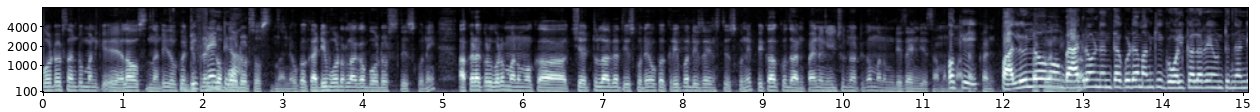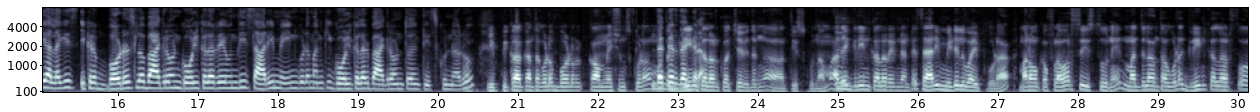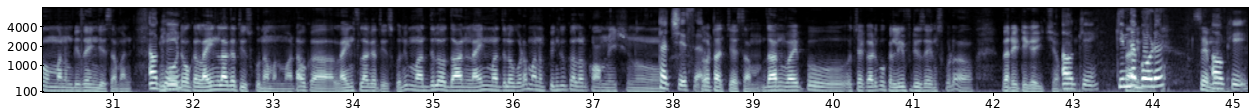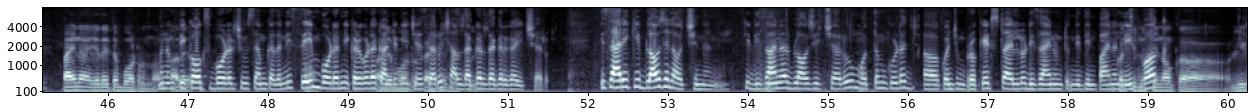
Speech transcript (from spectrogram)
బోర్డర్స్ అంటూ మనకి ఎలా వస్తుందంటే ఇది ఒక డిఫరెంట్గా బోర్డర్స్ వస్తుందండి. ఒక కడ్డీ బోర్డర్ లాగా బోర్డర్స్ తీసుకుని అక్కడక్కడ కూడా మనం ఒక చెట్టు లాగా తీసుకుని ఒక క్రీపర్ డిజైన్స్ తీసుకుని పికాక్ దానిపైన నిల్చున్నట్టుగా మనం డిజైన్ చేసాం పళ్ళులో బ్యాక్గ్రౌండ్ అంతా కూడా మనకి గోల్డ్ కలరే ఉంటుందండి. అలాగే ఇక్కడ బోర్డర్స్లో బ్యాక్గ్రౌండ్ గోల్డ్ కలరే ఉంది. సారీ మెయిన్ కూడా మనకి గోల్డ్ కలర్ బ్యాక్గ్రౌండ్తో తీసుకున్నారు. ఈ పికాక్ అంతా కూడా బోర్డర్ కాంబినేషన్స్ కూడా గ్రీన్ కలర్కి వచ్చే విధంగా తీసుకున్నాము. అదే గ్రీన్ కలర్ ఏంటంటే శారీ మిడిల్ వైపు కూడా మనం ఒక ఫ్లవర్స్ ఇస్తూనే మధ్యలో అంతా కూడా గ్రీన్ కలర్ తో మనం డిజైన్ చేసామని ఇంకొకటి ఒక లైన్ లాగా తీసుకున్నాం అనమాట ఒక లైన్స్ లాగా తీసుకుని మధ్యలో దాని లైన్ మధ్యలో కూడా మనం పింక్ కలర్ కాంబినేషన్ టచ్ చేశారు. తో టచ్ చేసాం దాని వైపు వచ్చేకాడికి ఒక లీఫ్ డిజైన్స్ కూడా వెరైటీగా ఇచ్చాం ఓకే. కింద బోర్డర్? Same okay. పైన ఏదైతే బోర్డర్ ఉందో మనం పికాక్స్ బోర్డర్ చూసాం కదండి. సేమ్ బోర్డర్ని ఇక్కడ కూడా కంటిన్యూ చేశారు. చాలా దగ్గర దగ్గరగా ఇచ్చారు. ఈ సారీకి బ్లౌజ్ ఎలా వచ్చిందండి? డిజైనర్ బ్లౌజ్ ఇచ్చారు. మొత్తం కూడా కొంచెం బ్రొకెట్ స్టైల్లో డిజైన్ ఉంటుంది. దీనిపైన లీఫ్ వర్క్ ఒక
